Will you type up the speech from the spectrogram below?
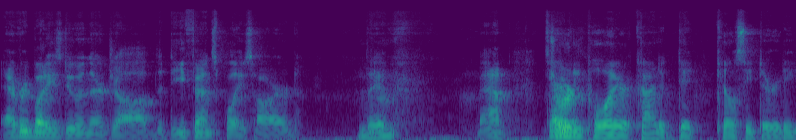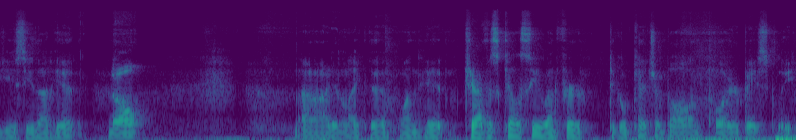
Everybody's doing their job. The defense plays hard. They, mm-hmm. man, it's hard- Jordan Poyer kind of did Kelce dirty. Do you see that hit? No, I don't know. I didn't like the one hit. Travis Kelce went for to go catch a ball, and Poyer basically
